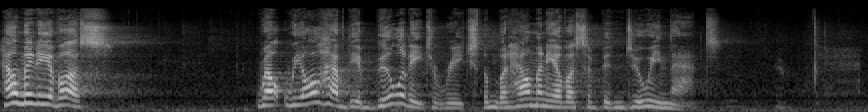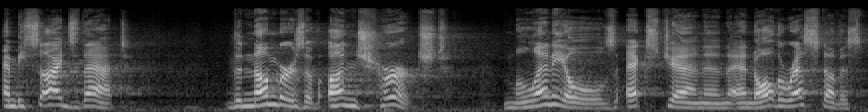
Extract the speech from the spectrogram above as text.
How many of us, well, we all have the ability to reach them, but how many of us have been doing that? And besides that, the numbers of unchurched millennials, X Gen, and, and all the rest of us.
